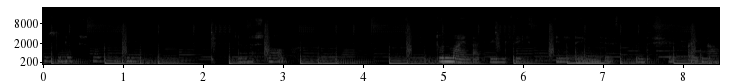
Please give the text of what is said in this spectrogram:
Does it look so pretty? I'm gonna stop. Don't mind that we will fix anything just put the shit right now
